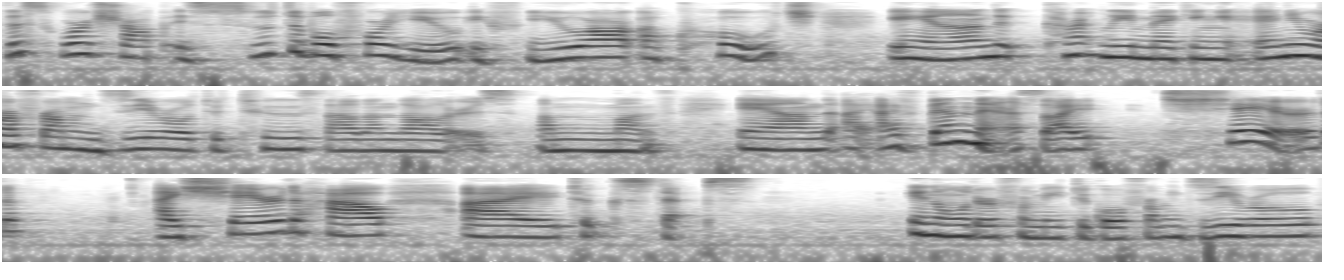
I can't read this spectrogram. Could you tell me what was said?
This workshop is suitable for you if you are a coach and currently making anywhere from zero to two thousand dollars a month. And I, I've been there, so I shared I shared how I took steps in order for me to go from zero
